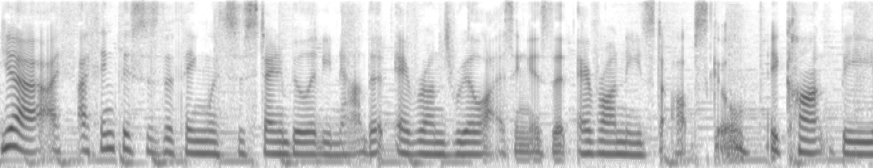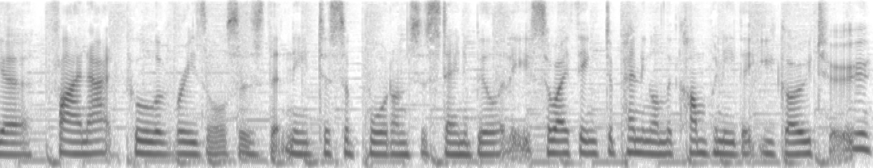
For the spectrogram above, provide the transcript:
Yeah, I, th- I, think this is the thing with sustainability now that everyone's realizing is that everyone needs to upskill. It can't be a finite pool of resources that need to support on sustainability. So I think depending on the company that you go to,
